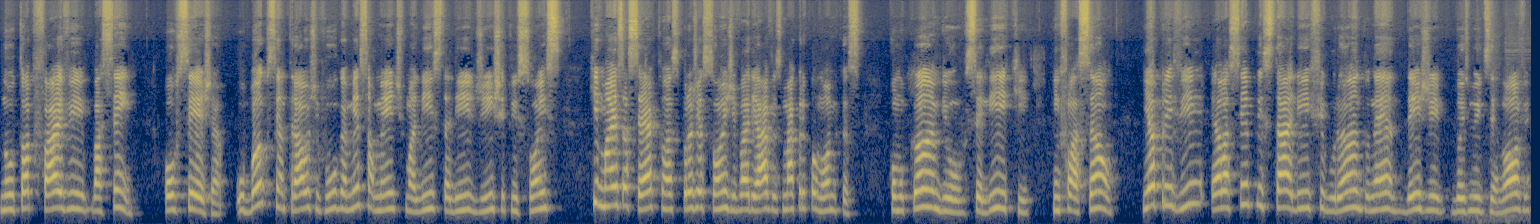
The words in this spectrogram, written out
no top 5 Bacen. Ou seja, o Banco Central divulga mensalmente uma lista ali de instituições que mais acertam as projeções de variáveis macroeconômicas, como câmbio, Selic, inflação. E a Previ, ela sempre está ali figurando, né, desde 2019,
